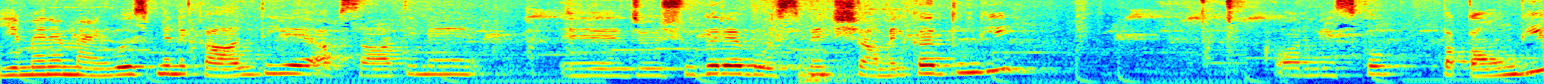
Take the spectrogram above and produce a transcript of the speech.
ये मैंने मैंगो इसमें निकाल दिए अब साथ ही मैं जो शुगर है वो इसमें शामिल कर दूँगी और मैं इसको पकाऊँगी।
